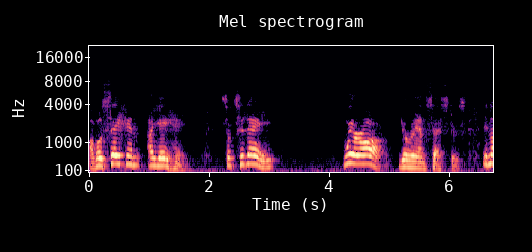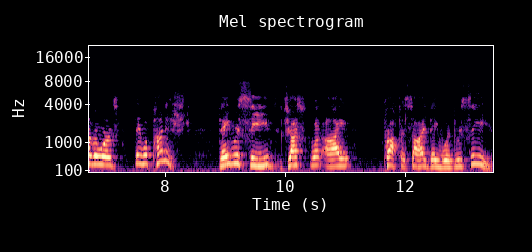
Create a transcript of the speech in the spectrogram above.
Avosechem ayehem. So today, where are your ancestors? In other words, they were punished they received just what I prophesied they would receive.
